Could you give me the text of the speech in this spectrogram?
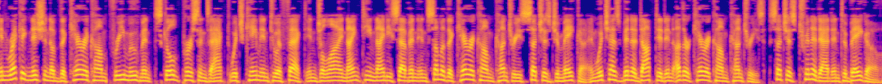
In recognition of the CARICOM Free Movement Skilled Persons Act which came into effect in July 1997 in some of the CARICOM countries such as Jamaica and which has been adopted in other CARICOM countries, such as Trinidad and Tobago,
